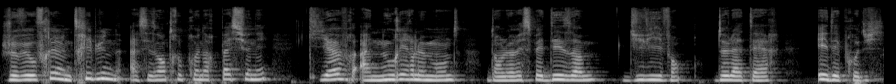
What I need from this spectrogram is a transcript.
Je veux offrir une tribune à ces entrepreneurs passionnés qui œuvrent à nourrir le monde dans le respect des hommes, du vivant, de la terre et des produits.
